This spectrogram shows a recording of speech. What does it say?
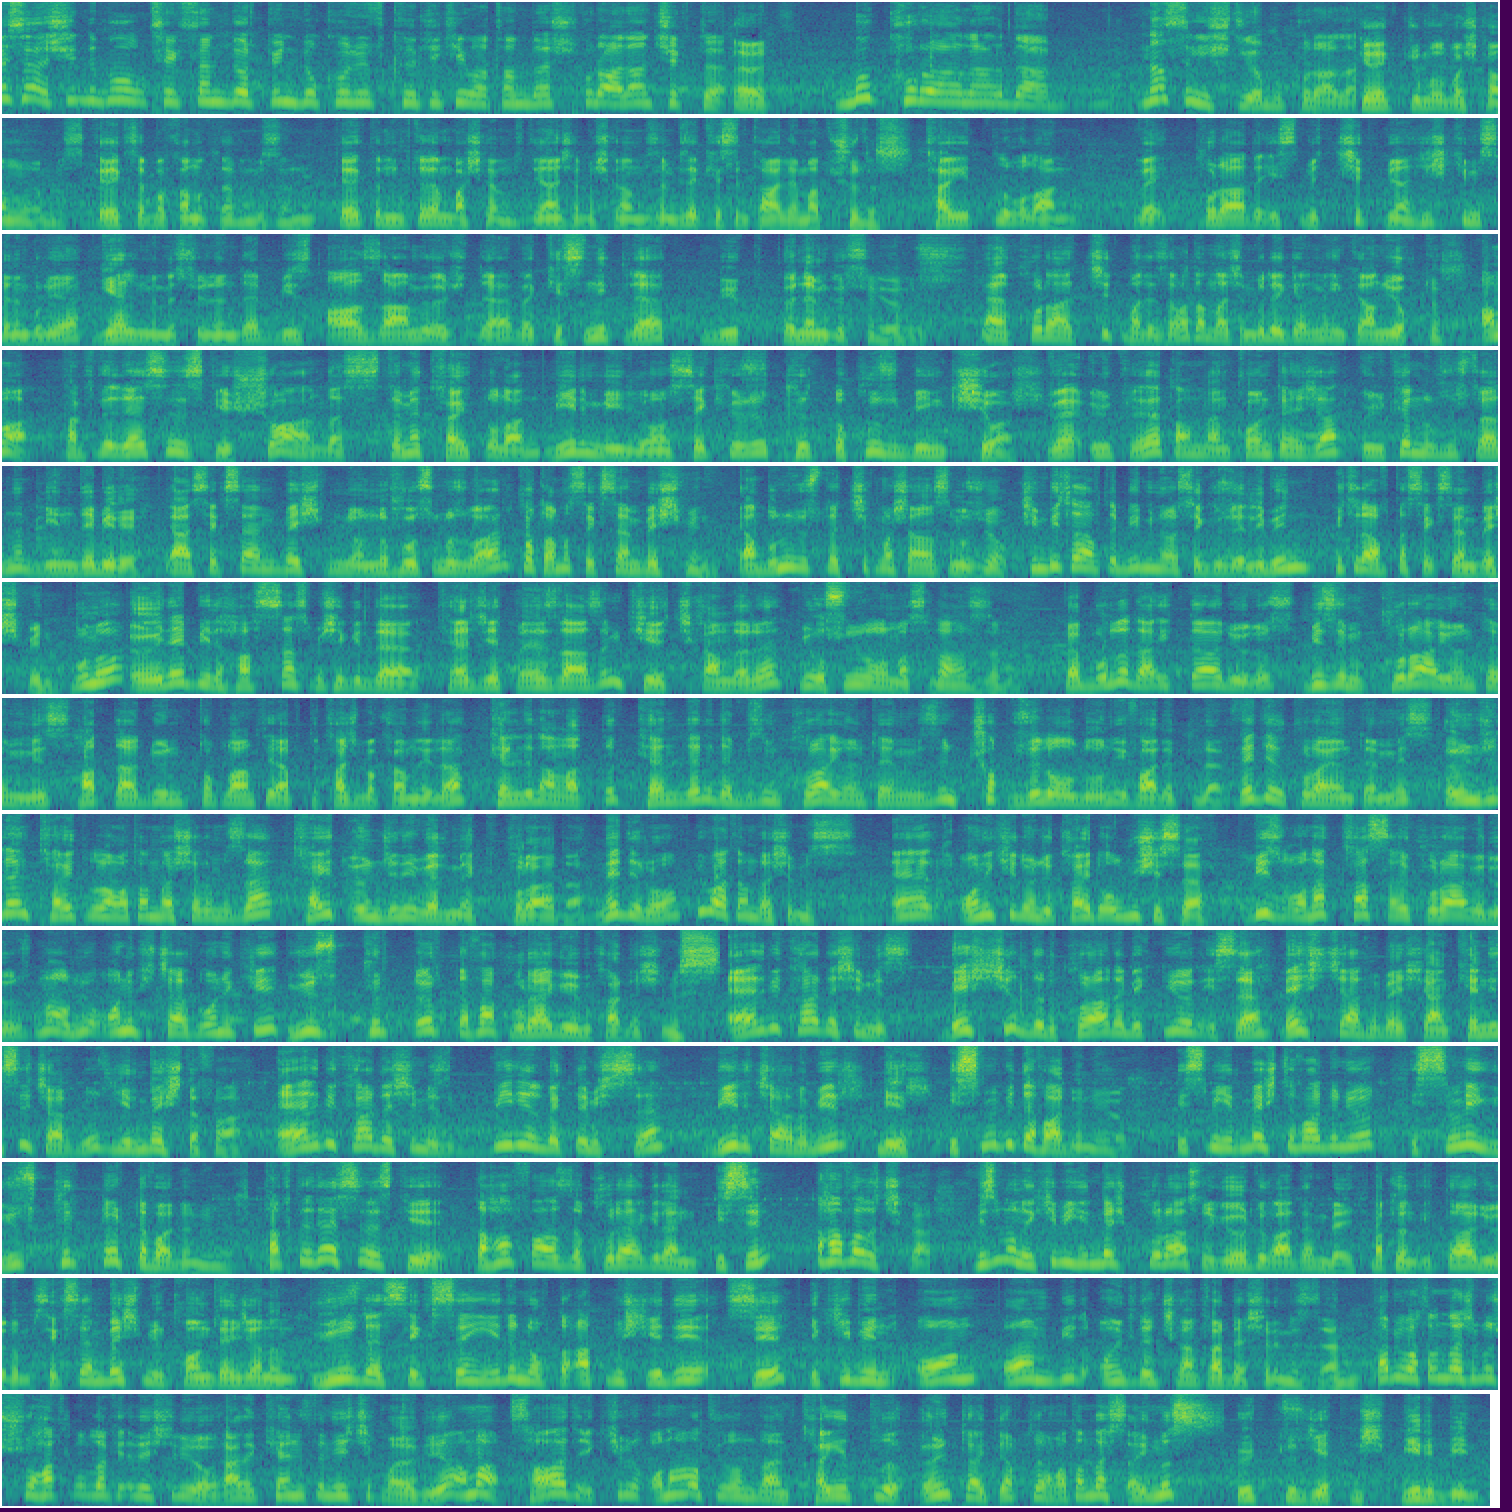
Mesela şimdi bu 84.942 vatandaş kuradan çıktı. Evet. Bu kuralarda nasıl işliyor bu kurallar? Gerek Cumhurbaşkanlığımız, gerekse bakanlıklarımızın, gerek de muhterem başkanımız, Diyanet İşleri Başkanımızın bize kesin talimat şudur. Kayıtlı olan ve kurada ismi çıkmayan hiç kimsenin buraya gelmemesi yönünde biz azami ölçüde ve kesinlikle büyük önem gösteriyoruz. Yani kura çıkmadıysa vatandaşın buraya gelme imkanı yoktur. Ama takdir edersiniz ki şu anda sisteme kayıtlı olan 1 milyon 849 bin kişi var. Ve ülkede tanınan kontenjan ülke nüfuslarının binde biri. Yani 85 milyon nüfusumuz var, kotamız 85 bin. Yani bunun üstüne çıkma şansımız yok. Şimdi bir tarafta 1 milyon 850 bin, bir tarafta 85 bin. Bunu öyle bir hassas bir şekilde tercih etmeniz lazım ki çıkanları bir usulün olması lazım. Ve burada da iddia ediyoruz. Bizim kura yöntemimiz, hatta dün toplantı yaptık Hac Bakanlığı'yla. Kendilerini anlattık. Kendileri de bizim kura yöntemimizin çok güzel olduğunu ifade ettiler. Nedir kura yöntemimiz? Önceden kayıtlı olan vatandaşlarımıza kayıt önceliği vermek kurada. Nedir o? Bir vatandaşımız eğer 12 yıl önce kayıt olmuş ise biz ona kaç sayı kura veriyoruz. Ne oluyor? 12 çarpı 12 144 defa kura giriyor bir kardeşimiz. Eğer bir kardeşimiz 5 yıldır kurada bekliyor ise 5 çarpı 5 yani kendisi çarpıyoruz 25 defa. Eğer bir kardeşimiz 1 yıl beklemiş ise 1 çarpı 1 1. İsmi bir defa dönüyor. İsmi 25 defa dönüyor. İsmi 144 defa dönüyor. Takdir edersiniz ki daha fazla kuraya giren isim daha fazla çıkar. Biz bunu 2025 kurasını gördük Adem Bey. Bakın iddia ediyorum 85 bin kontenjanın %87.67'si 2010, 11, 12'den çıkan kardeşlerimizden. Tabii vatandaşımız şu haklı olarak eleştiriyor. Yani kendisine niye çıkmadı diye ama sadece 2016 yılından kayıtlı ön kayıt yaptıran vatandaş sayımız 371 bin.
